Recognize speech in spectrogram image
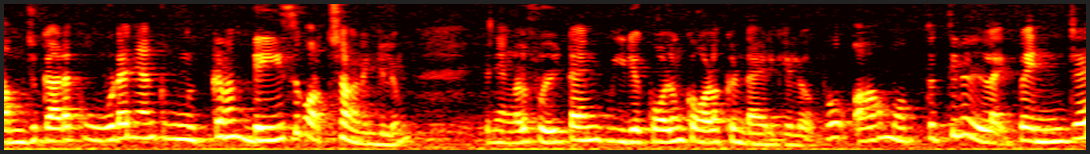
അംജുക്കാടെ കൂടെ ഞാൻ നിൽക്കണം ഡേയ്സ് കുറച്ചാണെങ്കിലും ഇപ്പം ഞങ്ങൾ ഫുൾ ടൈം വീഡിയോ കോളും കോളൊക്കെ ഉണ്ടായിരിക്കുമല്ലോ. അപ്പോൾ ആ മൊത്തത്തിലുള്ള ഇപ്പം എന്റെ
